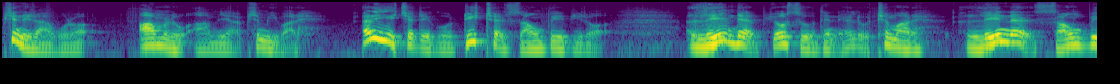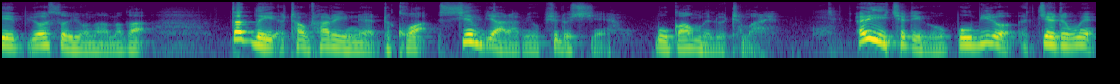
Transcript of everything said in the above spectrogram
ဖြစ်နေတာကိုတော့အားမလို့အားမရဖြစ်မိပါတယ်အဲ့ဒီအချက်တွေကိုဒီထက်ဇောင်းပေးပြီးတော့ အလေးနဲ့ပြောဆိုတင်တယ်လို့ထင်ပါတယ်အလေးနဲ့ဇောင်းပေးပြောဆိုရုံသာမကတက်သေးအထောက်ထားတွေနဲ့တကွရှင်းပြတာမျိုးဖြစ်လို့ရှိရင်ပိုကောင်းမယ်လို့ထင်ပါတယ်အဲ့ဒီအချက်တွေကိုပို့ပြီးတော့အကျယ်တဝင့်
